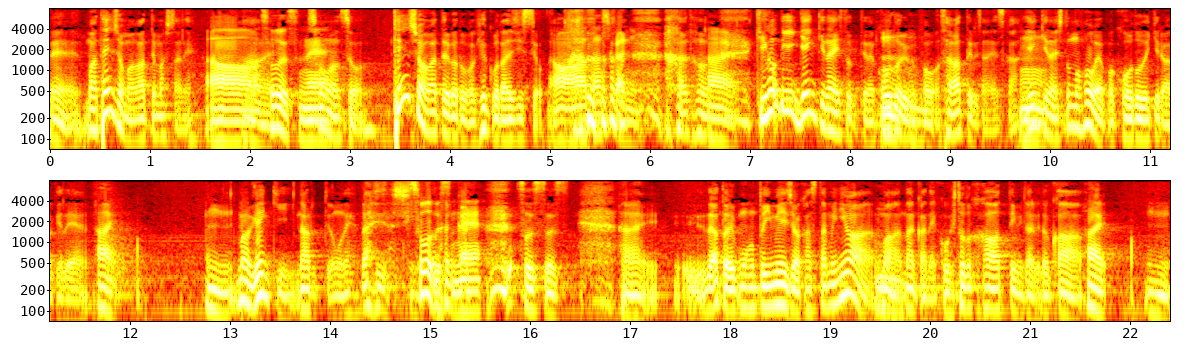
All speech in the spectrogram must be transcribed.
ねまあ、テンションも上がってましたね。あーはい。そうですね。そうなんですよ。テンション上がってるかどうか結構大事ですよ。ああ確かに。あのはい。基本的に元気ない人っていうのは行動力が下がってるじゃないですか、うん。元気な人の方がやっぱ行動できるわけで、はい。うん。まあ、元気になるっていうのもね大事だし。そうですね。そうですそうです。はい。あとはもう本当イメージを貸すためには、うん。まあなんかねこう人と関わってみたりとか、はい。うん、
